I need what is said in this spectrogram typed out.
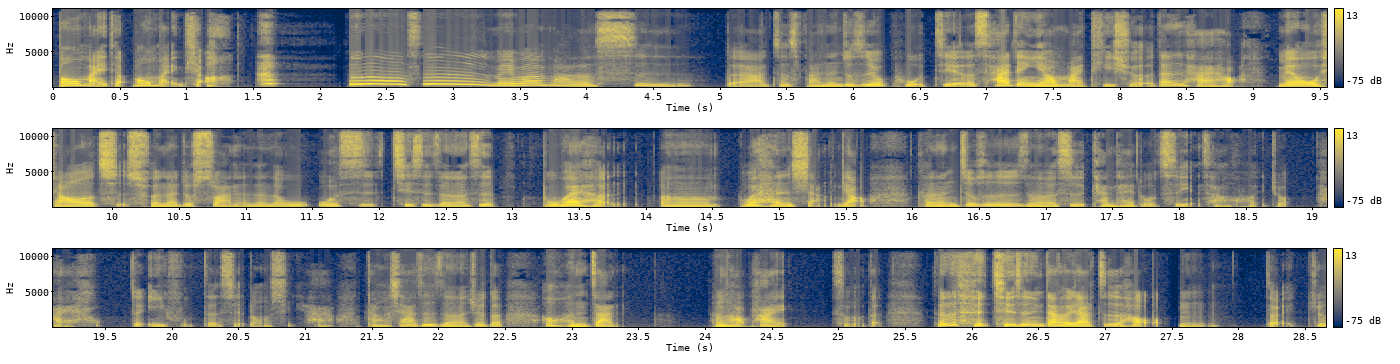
帮我买一条，帮我买一条，真的是没办法的事。对啊，就是反正就是又破戒了，差点也要买 T 恤了，但是还好没有我想要的尺寸，那就算了。真的，我我是其实真的是不会很嗯不会很想要，可能就是真的是看太多次演唱会就还好。这衣服这些东西还好，当下是真的觉得哦很赞，很好拍。什么的，可是 其实你带回家之后，嗯，对，就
